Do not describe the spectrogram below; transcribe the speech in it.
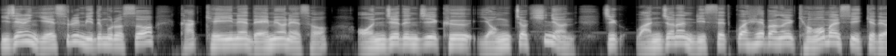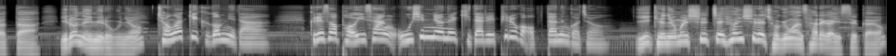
이제는 예수를 믿음으로써 각 개인의 내면에서 언제든지 그 영적 희년, 즉 완전한 리셋과 해방을 경험할 수 있게 되었다. 이런 의미로군요. 정확히 그겁니다. 그래서 더 이상 50년을 기다릴 필요가 없다는 거죠. 이 개념을 실제 현실에 적용한 사례가 있을까요?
